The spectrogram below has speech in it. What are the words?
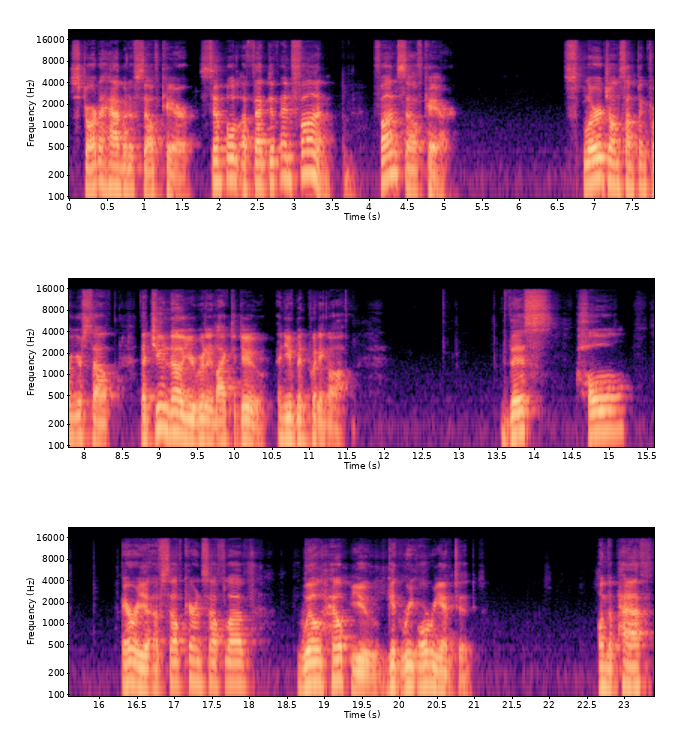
Start a habit of self-care, simple, effective, and fun. Fun self-care. Splurge on something for yourself that you know you really like to do and you've been putting off. This whole area of self care and self love will help you get reoriented on the path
